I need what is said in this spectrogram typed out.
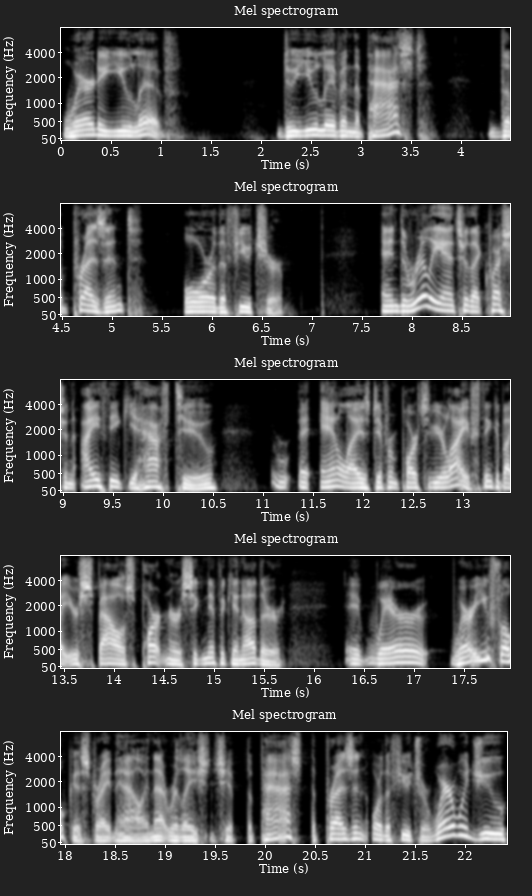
Where do you live? Do you live in the past? the present, or the future? And to really answer that question, I think you have to uh, analyze different parts of your life. Think about your spouse, partner, significant other. It, where where are you focused right now in that relationship? The past, the present, or the future? Where would you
